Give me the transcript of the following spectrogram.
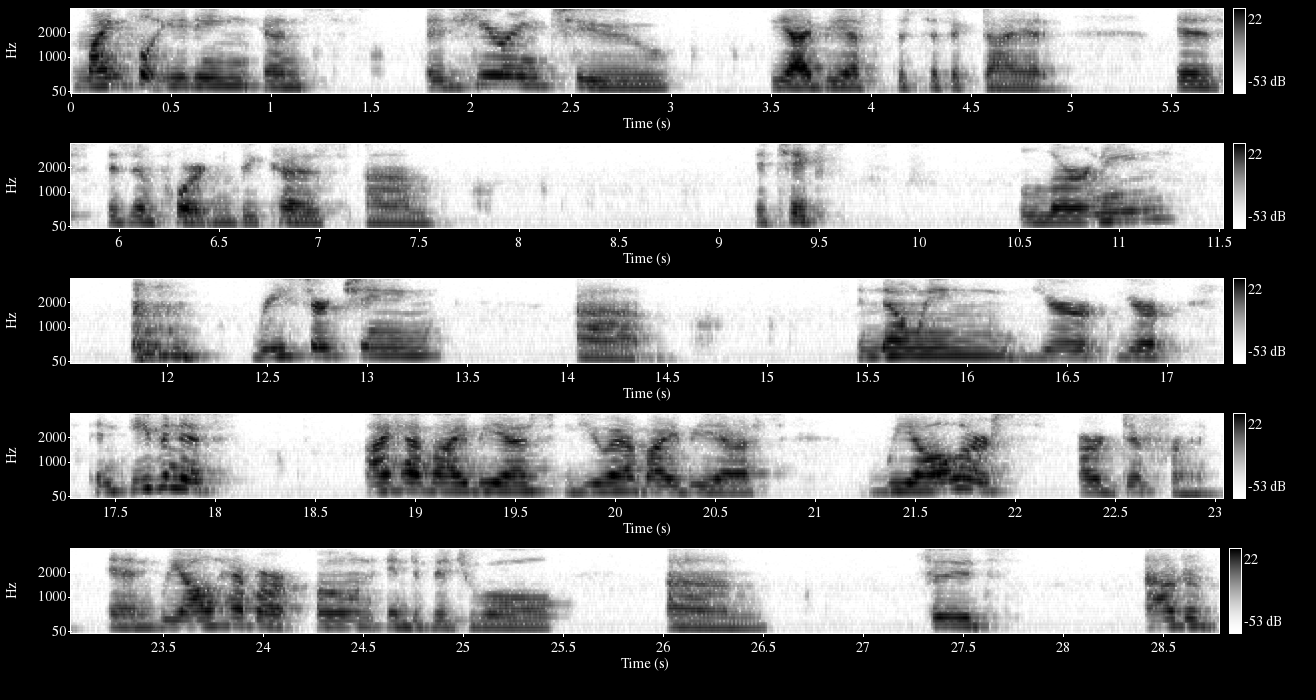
mindful eating and s- adhering to the IBS specific diet is is important because um, it takes learning, researching, uh, knowing your your and even if I have IBS, you have IBS, we all are are different, and we all have our own individual um, foods out of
